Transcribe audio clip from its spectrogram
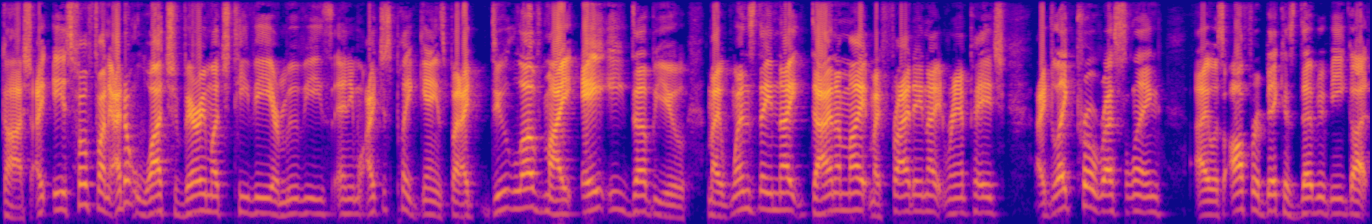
Gosh, I, it's so funny. I don't watch very much TV or movies anymore. I just play games, but I do love my AEW, my Wednesday night Dynamite, my Friday night Rampage. I like pro wrestling. I was off for a bit because WB got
